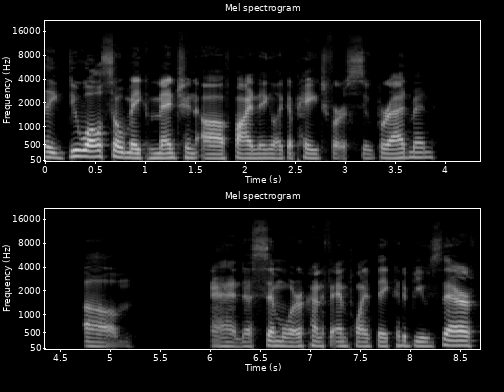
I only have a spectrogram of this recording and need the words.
they do also make mention of finding like a page for a super admin. Um, and a similar kind of endpoint they could abuse there.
